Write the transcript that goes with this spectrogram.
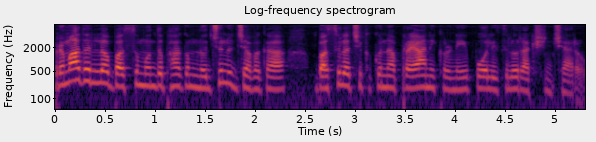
ప్రమాదంలో బస్సు ముందు భాగం నుజ్జునుజ్జవగా బస్సులో చిక్కుకున్న ప్రయాణికుల్ని పోలీసులు రక్షించారు.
